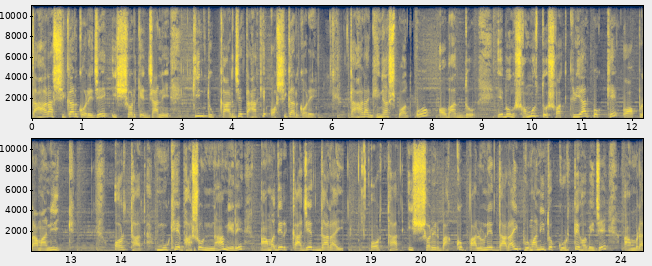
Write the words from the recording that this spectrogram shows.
তাহারা স্বীকার করে যে ঈশ্বরকে জানে, কিন্তু কার্যে তাহাকে অস্বীকার করে। তাহারা ঘৃণাস্পদ ও অবাধ্য, এবং সমস্ত সৎক্রিয়ার পক্ষে অপ্রামাণিক। অর্থাৎ মুখে ভাষণ না মেরে আমাদের কাজের দ্বারাই, অর্থাৎ ঈশ্বরের বাক্য পালনের দ্বারাই প্রমাণিত করতে হবে যে আমরা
